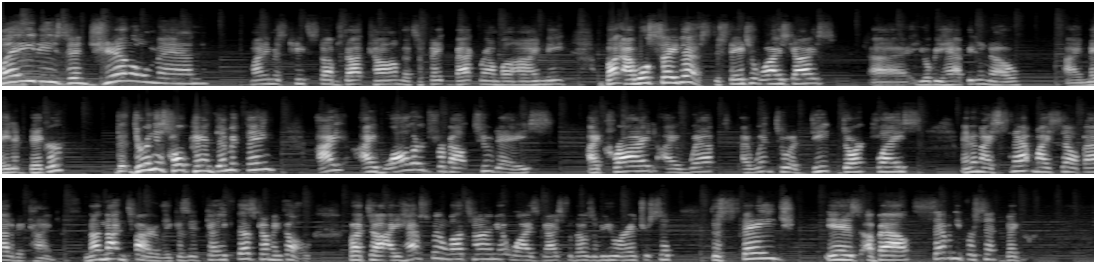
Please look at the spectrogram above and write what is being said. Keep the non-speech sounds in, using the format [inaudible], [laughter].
Ladies and gentlemen, my name is KeithStubbs.com. That's a fake background behind me. But I will say this the stage at Wise Guys, uh, you'll be happy to know I made it bigger. Th- during this whole pandemic thing, I, I wallered for about two days. I cried, I wept, I went to a deep, dark place, and then I snapped myself out of it, kind of. Not, not entirely, because it, it, does come and go. But uh, I have spent a lot of time at Wise Guys for those of you who are interested. The stage is about 70% bigger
